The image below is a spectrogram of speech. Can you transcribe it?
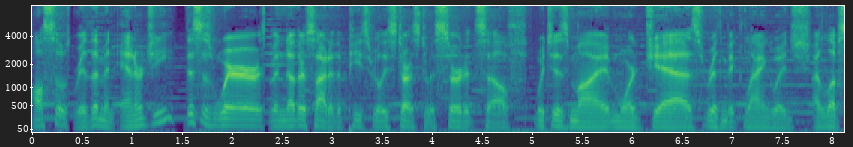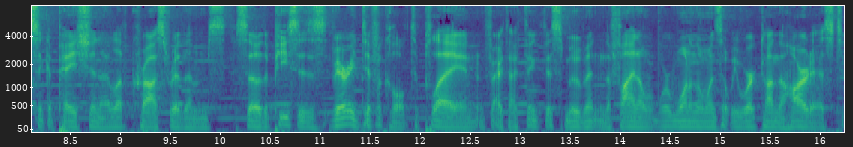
also rhythm and energy. This is where another side of the piece really starts to assert itself, which is my more jazz rhythmic language. I love syncopation, I love cross rhythms. So the piece is very difficult to play, and in fact, I think this movement and the final were one of the ones that we worked on the hardest.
